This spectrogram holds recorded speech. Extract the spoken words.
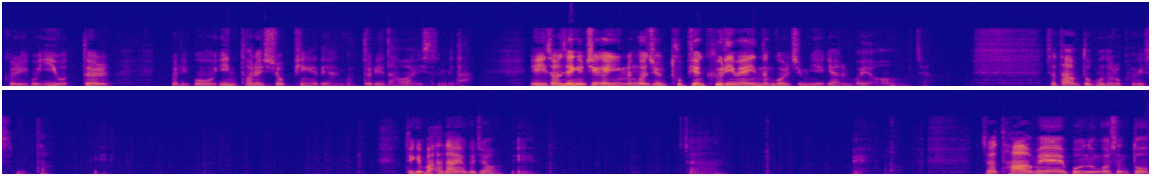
그리고 이웃들, 그리고 인터넷 쇼핑에 대한 것들이 나와 있습니다. 예, 이 선생님 제가 읽는 건 지금 2PM 그림에 있는 걸 지금 얘기하는 거예요. 자, 자 다음 또 보도록 하겠습니다. 예. 되게 많아요, 그죠? 예. 자, 예. 자 다음에 보는 것은 또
